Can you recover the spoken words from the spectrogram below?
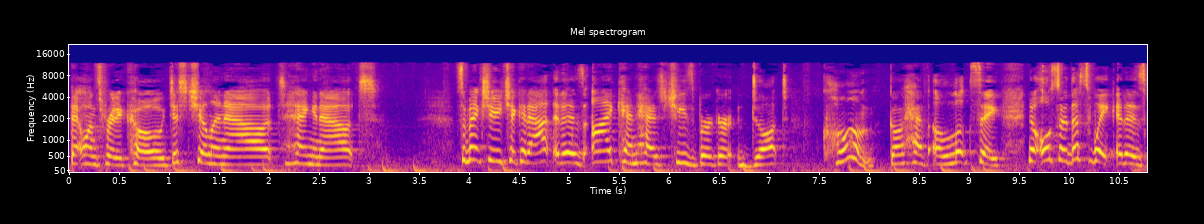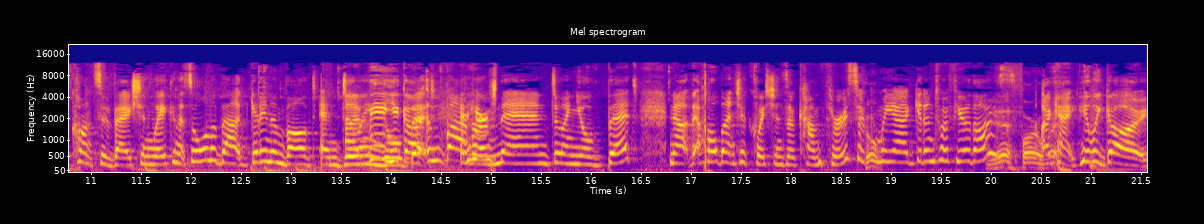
That one's pretty cool. Just chilling out, hanging out. So make sure you check it out. It is icanhascheeseburger.com. Go have a look see. Now, also this week it is Conservation Week, and it's all about getting involved and doing there your you go, bit. And here's environment. man doing your bit. Now, a whole bunch of questions have come through, so can we uh, get into a few of those? Yeah, fire away. Okay, here we go.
